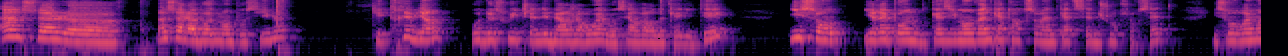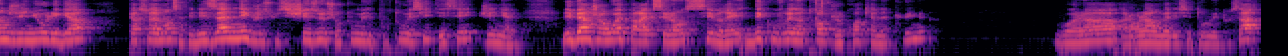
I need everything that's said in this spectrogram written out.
un seul, seul abonnement possible qui est très bien. au de Switch, un hébergeur web au serveur de qualité. Ils sont, ils répondent quasiment 24 heures sur 24, 7 jours sur 7. Ils sont vraiment géniaux, les gars. Personnellement, ça fait des années que je suis chez eux pour tous mes sites et c'est génial. L'hébergeur web par excellence, c'est vrai. Découvrez notre offre, je crois qu'il n'y en a qu'une. Voilà, alors là, on va laisser tomber tout ça.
